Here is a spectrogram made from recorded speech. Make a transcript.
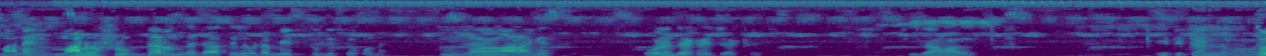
মানে মানুষ রূপ ধারণ যেটা আছিল ওটা মৃত্যু দিছে ওখানে। হ্যাঁ। মারা গেছে। ওখানে দেখাইছে একটা। যে আমার তো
